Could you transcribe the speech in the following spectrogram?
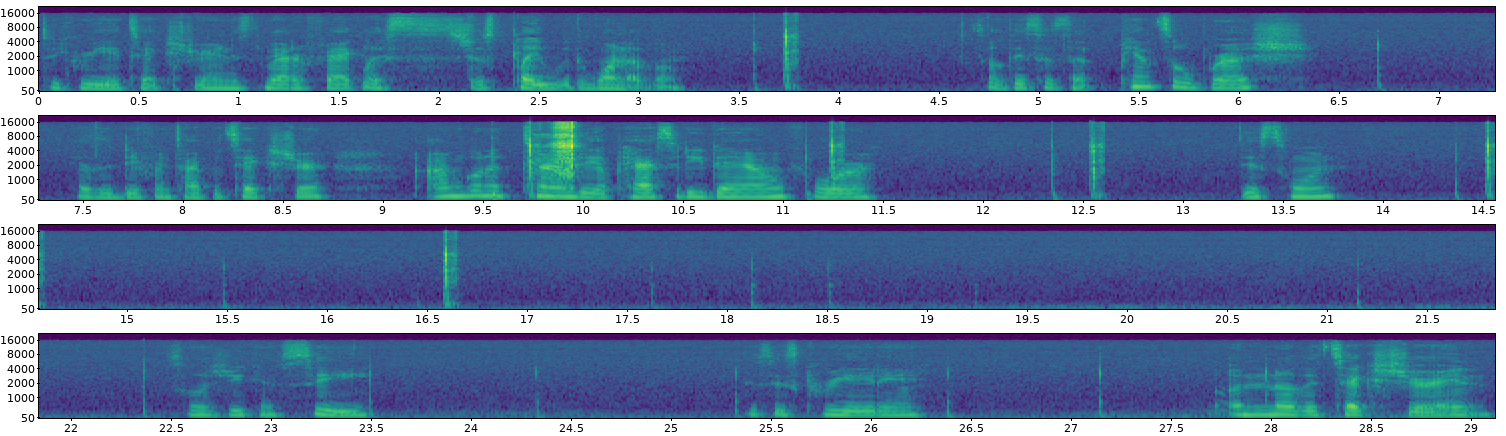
to create texture. And as a matter of fact let's just play with one of them so this is a pencil brush. Has a different type of texture. I'm going to turn the opacity down for this one So as you can see, this is creating another texture. And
